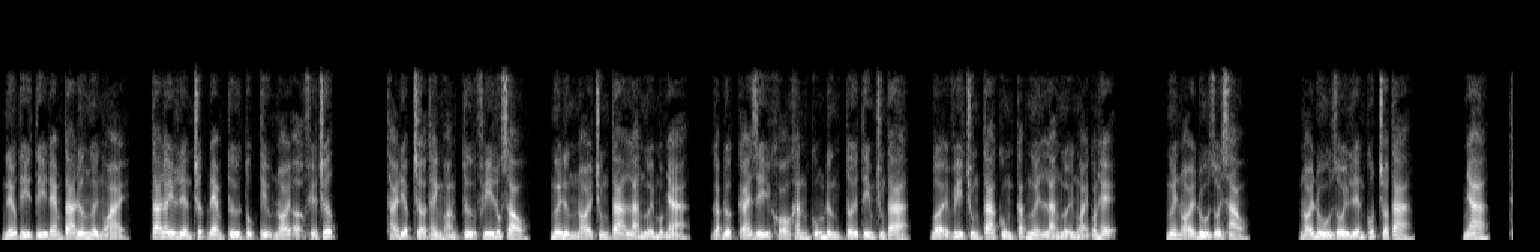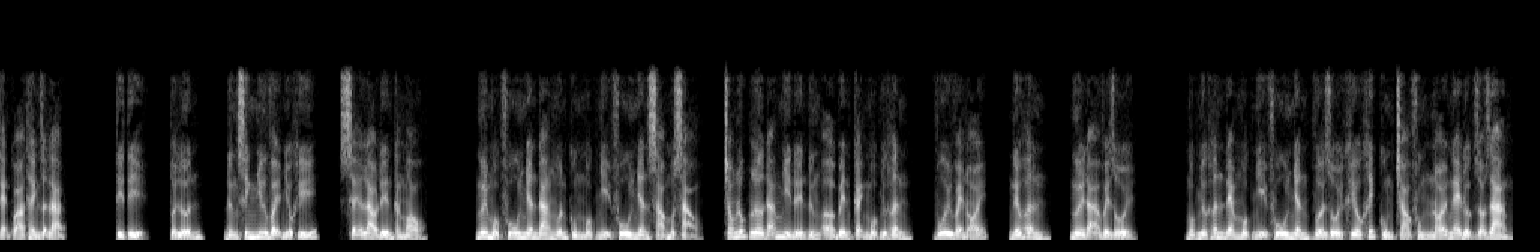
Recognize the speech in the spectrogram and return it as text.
Nếu tỷ tỷ đem ta đưa người ngoài, ta đây liền trước đem từ tục tiểu nói ở phía trước. Thải Điệp trở thành hoàng tử phi lúc sau, ngươi đừng nói chúng ta là người một nhà, gặp được cái gì khó khăn cũng đừng tới tìm chúng ta, bởi vì chúng ta cùng các ngươi là người ngoài quan hệ. Ngươi nói đủ rồi sao? Nói đủ rồi liền cút cho ta. Nha, thẹn quá thành giận lạc. tỷ tỷ, tuổi lớn, đừng sinh như vậy nhiều khí, sẽ lao đến càng mau. Ngươi một phu nhân đang muốn cùng một nhị phu nhân xảo một xảo, trong lúc lơ đãng nhìn đến đứng ở bên cạnh một nữ hân, vui vẻ nói, nếu hân, ngươi đã về rồi. Một nhược hân đem một nhị phu nhân vừa rồi khiêu khích cùng chào phúng nói nghe được rõ ràng,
